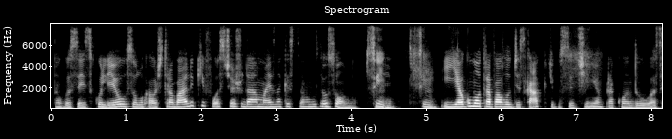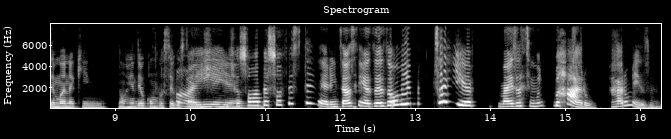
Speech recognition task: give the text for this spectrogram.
Então, você escolheu o seu local de trabalho que fosse te ajudar mais na questão do teu sono. Sim, né? sim. E alguma outra válvula de escape que você tinha para quando a semana que não rendeu como você gostaria? Ai, gente, eu sou uma pessoa festeira, então, assim, às vezes eu ia, saía, mas, assim, muito raro, raro mesmo.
